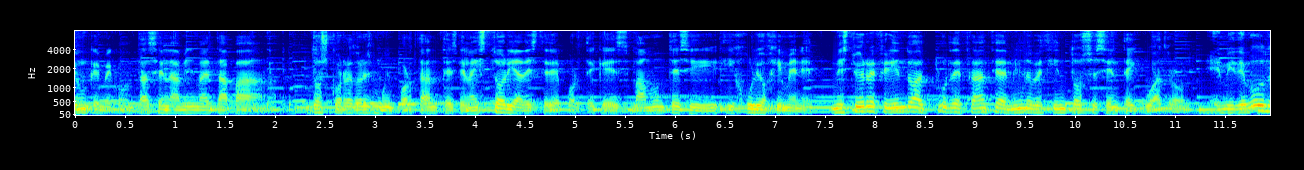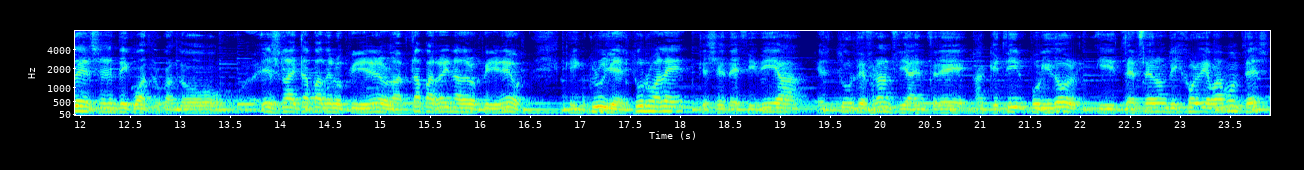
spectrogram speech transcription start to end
Que me contase en la misma etapa dos corredores muy importantes en la historia de este deporte, que es Bamontes y, y, Julio Jiménez. Me estoy refiriendo al Tour de Francia de 1964. En mi debut del 64, cuando es la etapa de los Pirineos, la etapa reina de los Pirineos, que incluye el Tour Malais, que se decidía el Tour de Francia entre Anquetil, Pulidor y tercero en Discordia Bamontes,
